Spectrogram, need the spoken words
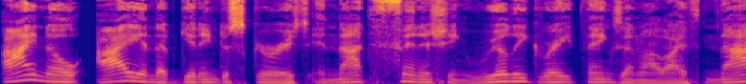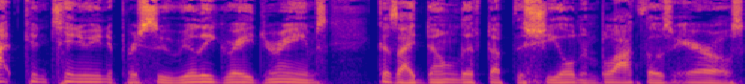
I know I end up getting discouraged and not finishing really great things in my life, not continuing to pursue really great dreams because I don't lift up the shield and block those arrows.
